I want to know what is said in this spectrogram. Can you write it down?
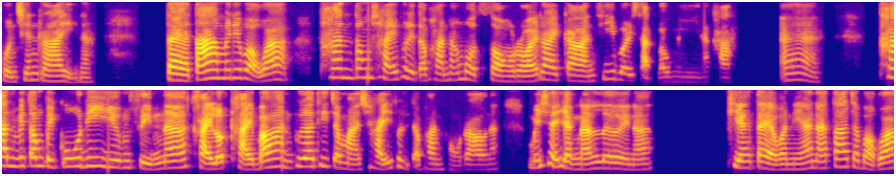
คนเช่นไรนะ แต่ต้าไม่ได้บอกว่า ท่านต้องใช้ผลิตภัณฑ์ทั้งหมด 200 รายการที่บริษัทเรามีนะคะ อ่า ท่านไม่ต้องไปกู้หนี้ยืมสินนะ ขายรถขายบ้านเพื่อที่จะมาใช้ผลิตภัณฑ์ของเรานะ ไม่ใช่อย่างนั้นเลยนะ เพียงแต่วันนี้นะต้าจะบอกว่า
